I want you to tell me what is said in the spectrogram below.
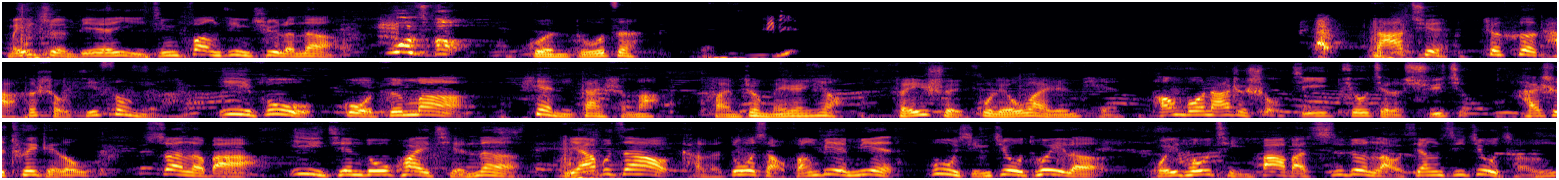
没准别人已经放进去了呢。”我操！滚犊子！拿去，这贺卡和手机送你了。义父，果真吗？骗你干什么？反正没人要，肥水不流外人田。庞博拿着手机纠结了许久，还是推给了我。算了吧，一千多块钱呢，你还不知道砍了多少方便面，不行就退了，回头请爸爸吃顿老乡鸡就成。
